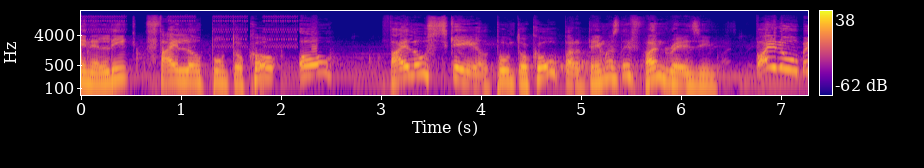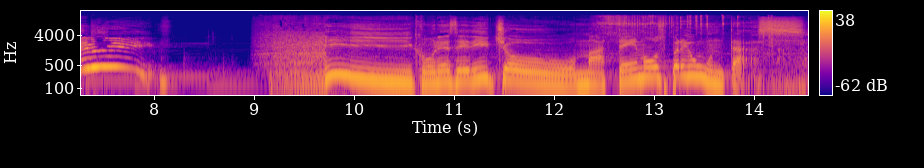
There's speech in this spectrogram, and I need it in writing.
en el link philo.co o philoscale.co para temas de fundraising. Philo, baby. Y con ese dicho, matemos preguntas.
